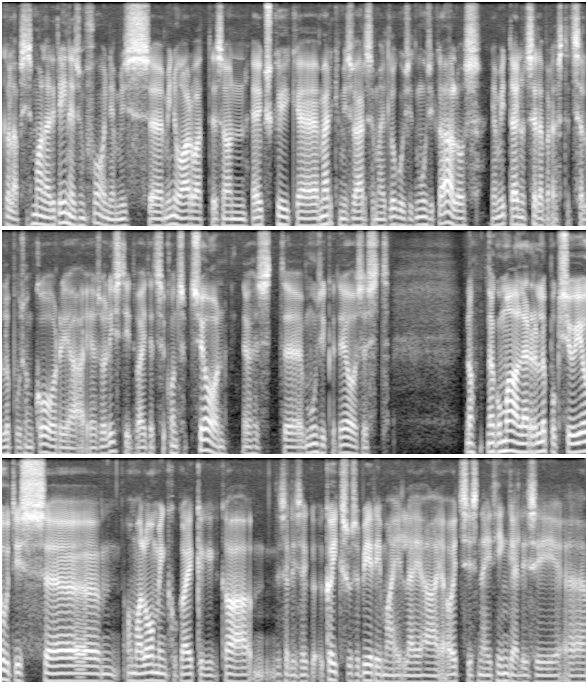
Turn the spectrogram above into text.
kõlab siis Mahleri teine sümfoonia, mis äh, minu arvates on üks kõige märkimisväärsemaid lugusid muusikaajaloos ja mitte ainult sellepärast, et seal lõpus on koor ja, ja solistid, vaid et see kontseptsioon ühest äh, muusikateosest noh, nagu Mahler lõpuks ju jõudis öö, äh, oma loominguga ikkagi ka sellise kõiksuse piirimaile ja, ja otsis neid hingelisi öö,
